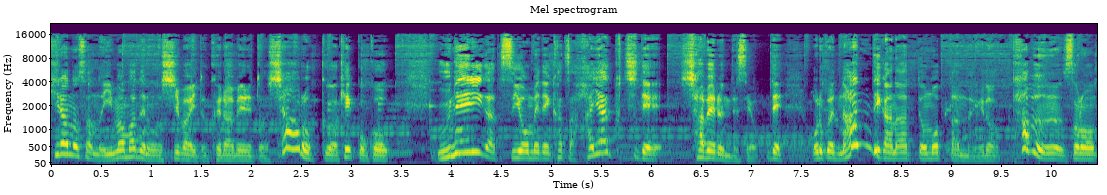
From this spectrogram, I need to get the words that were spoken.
平野さんの今までのお芝居と比べると、シャーロックは結構こう、うねりが強めで、かつ早口で喋るんですよ。で、俺これなんでかなって思ったんだけど、多分、その、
